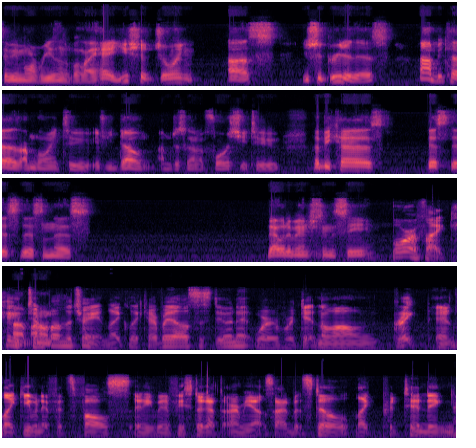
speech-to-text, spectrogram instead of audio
to be more reasonable. Like, hey, you should join us you should agree to this, not because I'm going to, if you don't, I'm just going to force you to, but because this, this, this, and this. That would have been interesting to see. Or if like, hey, um, jump on the train. Like, look, everybody else is doing it. We're we're getting along great. And like, even if it's false, and even if you still got the army outside, but still like pretending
